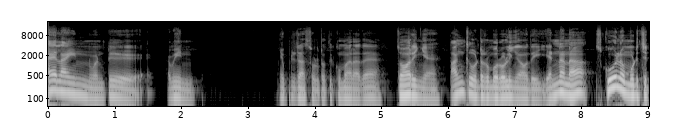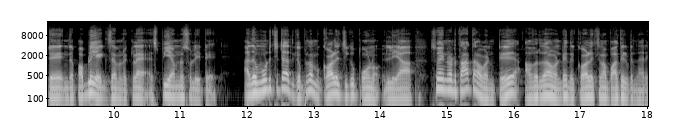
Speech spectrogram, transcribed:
ஏர்லைன் வந்துட்டு ஐ மீன் எப்படிடா சொல்கிறது குமார் அதை? சாரிங்க தங்கு விட்டு ரொம்ப ரோலிங் ஆகுது. என்னன்னா ஸ்கூலை முடிச்சுட்டு இந்த பப்ளிக் எக்ஸாம் இருக்குல்ல எஸ்பிஎம்னு சொல்லிட்டு அதை முடிச்சுட்டு அதுக்கப்புறம் நம்ம காலேஜுக்கு போகணும் இல்லையா? ஸோ என்னோட தாத்தா வந்துட்டு அவர் தான் வந்துட்டு இந்த காலேஜ்லாம் பார்த்துக்கிட்டு இருந்தார்.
